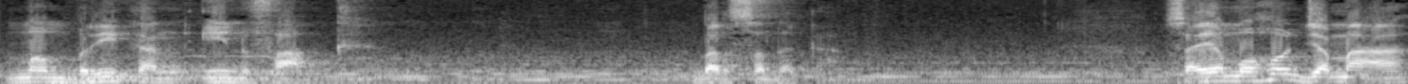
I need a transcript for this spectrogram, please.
memberikan infak bersedekah. Saya mohon jemaah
